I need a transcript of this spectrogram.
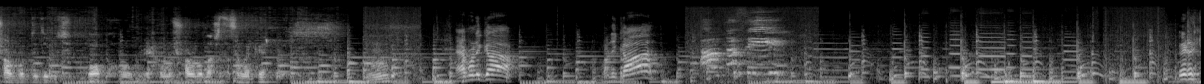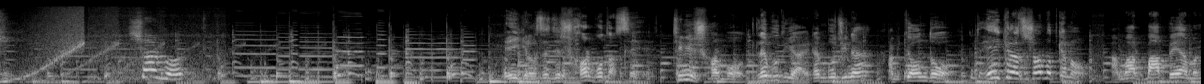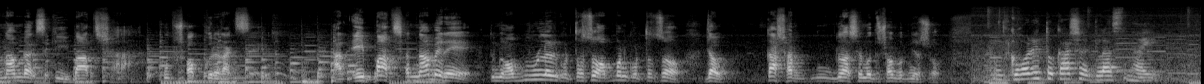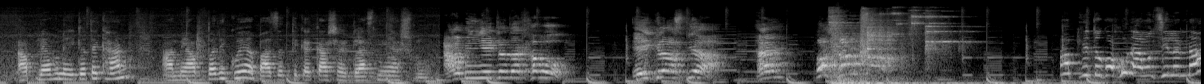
শরবত দিতে গেছি কখন এখনও শরবত আসতেছে নাকি? হ্যাঁ মনিকা! মনিকা! আনতাছি। এটা কি? শরবত। এই গ্লাসে যে শরবত আছে চিনির শরবত লেবু দিয়া এটা আমি বুঝি না আমি কি অন্ধ? কিন্তু এই গ্লাসে শরবত কেন? আমার বাপে আমার নাম রাখছে কি? বাদশাহ। খুব শখ করে রাখছে। আর এই বাদশার নামে রে তুমি অবমূল্যায়ন করতেছো অপমান করতেছো। যাও কাঁসার গ্লাসের মধ্যে শরবত নিয়ে এসো। ঘরে তো কাঁসার গ্লাস নাই। আপনি এখন এইটাতে খান আমি আব্বারে কইয়া বাজার থেকে কাঁসার গ্লাস নিয়ে আসব। আমি এটা দেখাবো। এই গ্লাস দিয়া হ্যাঁ? আপনি তো কখনো এমন ছিলেন না?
